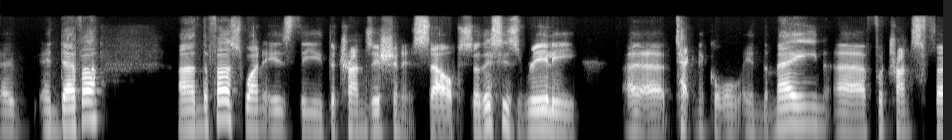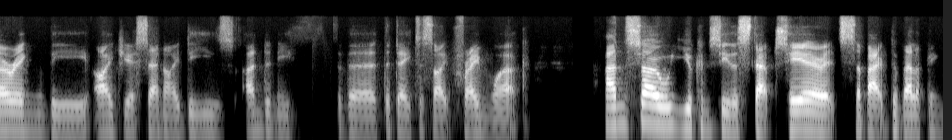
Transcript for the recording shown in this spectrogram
uh, endeavor. And the first one is the, the transition itself. So this is really uh, technical in the main uh, for transferring the IGSN IDs underneath the, the DataCite framework. And so you can see the steps here. It's about developing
